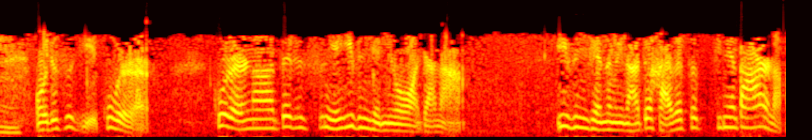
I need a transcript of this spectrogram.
嗯，我就自己雇人，雇人呢，在这四年一分钱没有往家拿，一分钱都没拿。这孩子他今年大二了。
